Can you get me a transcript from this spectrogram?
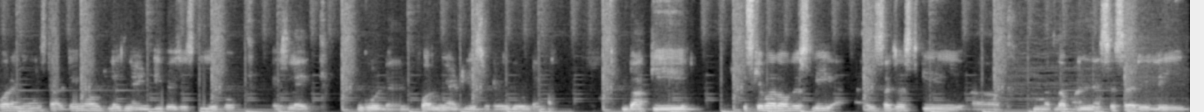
for anyone starting out like 90 pages की ये book is like golden for me at least it is golden बाकी इसके बाद ऑब्वियसली आई सजेस्ट कि uh, मतलब अननेसेसरीली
